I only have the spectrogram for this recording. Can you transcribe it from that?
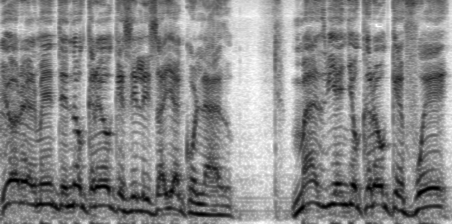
Yo realmente no creo que se les haya colado. Más bien yo creo que fue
